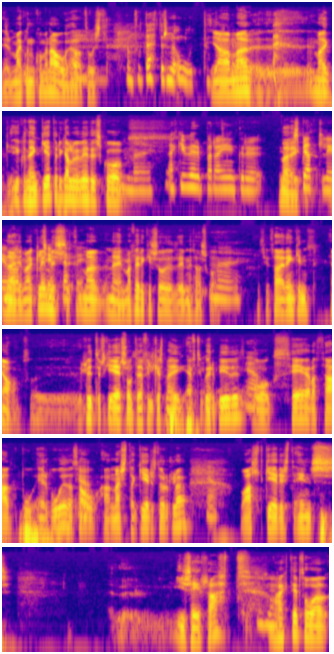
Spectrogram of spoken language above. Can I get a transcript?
er mækunum komin á eða þú veist þannig þú dettur svona út já maður, eh, maður getur ekki alveg verið sko Nei, ekki verið bara í einhverju nei, spjalli nei, og maður chit-chatti. maður, nei, maður fer ekki svo inn í það sko Nei, því það er engin, já hluturski er svolítið að fylgjast með eftir hverju býðið Já. og þegar að það bú, er búið að þá Já. að næsta gerist örglega já, og allt gerist eins uh, ég segi rætt Mhm. og hægt er þó að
